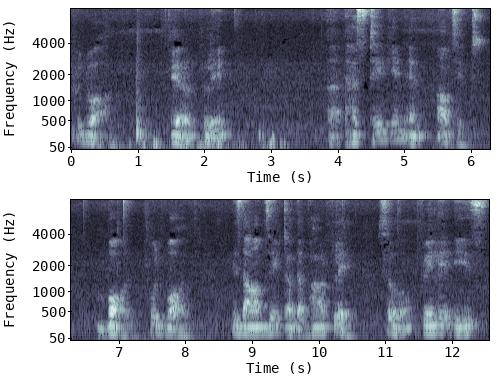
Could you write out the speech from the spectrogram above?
football. Here play uh, has taken an object, ball, football is the object of the verb play. So play is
